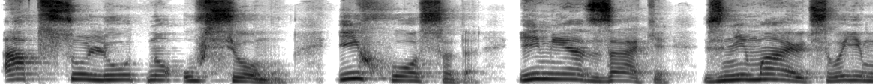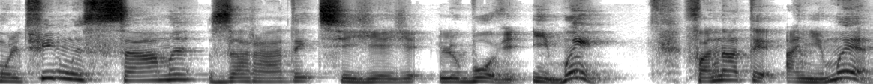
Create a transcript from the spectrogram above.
абсолютно у всьому. І Хосода, і Міядзакі знімають свої мультфільми саме заради цієї любові. І ми, фанати аніме,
